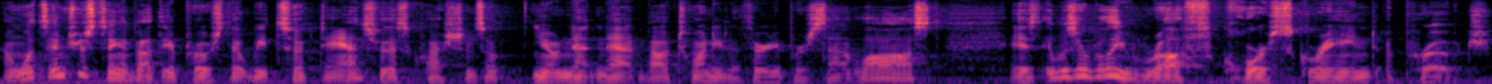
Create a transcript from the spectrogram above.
And what's interesting about the approach that we took to answer this question, so you know, net net about 20 to 30 percent lost, is it was a really rough, coarse-grained approach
